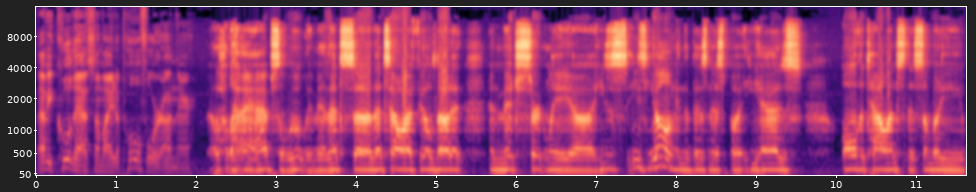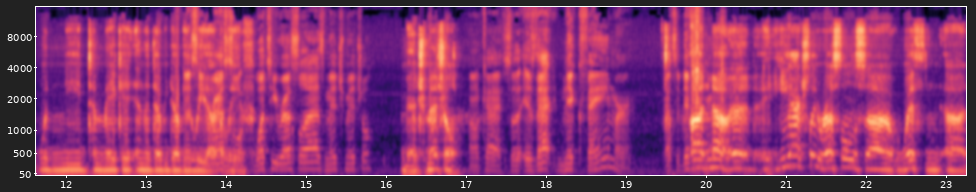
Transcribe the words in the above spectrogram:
That'd be cool to have somebody to pull for on there. Oh, absolutely, man. That's uh, that's how I feel about it. And Mitch certainly uh, he's he's young in the business, but he has all the talents that somebody would need to make it in the WWE. I wrestle? believe. What's he wrestle as? Mitch Mitchell. Mitch Mitchell. Okay. So is that Nick Fame or that's a Uh, different? guy? no, uh, he actually wrestles uh, with uh,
